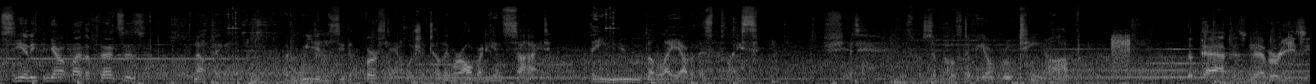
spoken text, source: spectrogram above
see anything out by the fences? Nothing. But we didn't see the first ambush until they were already inside. They knew the layout of this place. Shit, this was supposed to be a routine op. The path is never easy,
